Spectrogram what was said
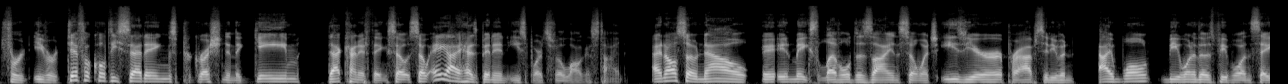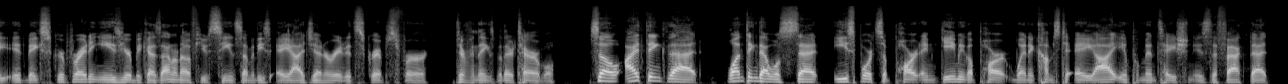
for either difficulty settings progression in the game that kind of thing. So so AI has been in esports for the longest time. And also now it, it makes level design so much easier. Perhaps it even I won't be one of those people and say it makes script writing easier because I don't know if you've seen some of these AI generated scripts for different things, but they're terrible. So I think that one thing that will set esports apart and gaming apart when it comes to AI implementation is the fact that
